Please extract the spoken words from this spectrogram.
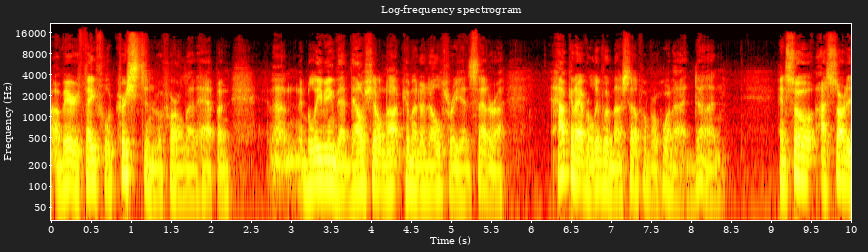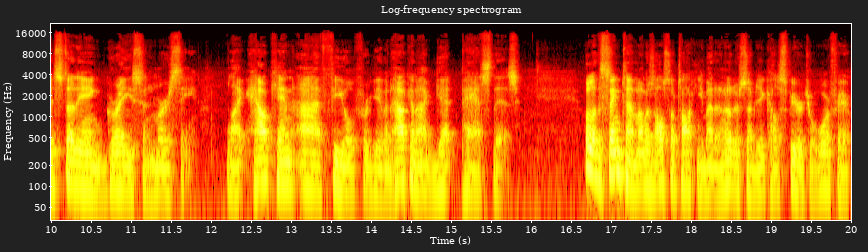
a very faithful Christian before all that happened, um, believing that thou shalt not commit adultery, etc. How could I ever live with myself over what I had done? And so I started studying grace and mercy. Like, how can I feel forgiven? How can I get past this? Well, at the same time, I was also talking about another subject called spiritual warfare.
